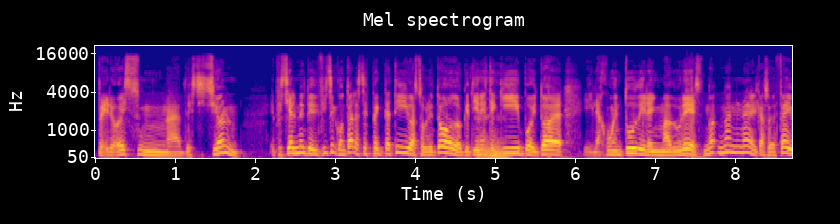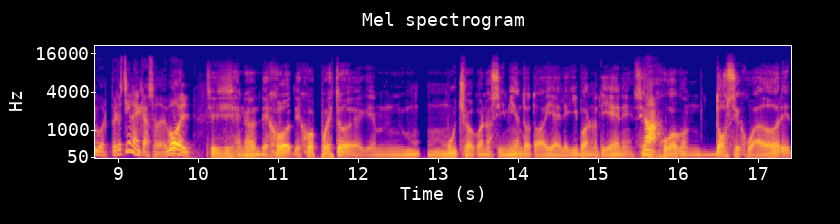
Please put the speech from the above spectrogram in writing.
Pero es una decisión especialmente difícil con todas las expectativas, sobre todo, que tiene este equipo y toda y la juventud y la inmadurez. No, no, no en el caso de Favors, pero sí en el caso de Ball. Sí, sí, sí, no, dejó, dejó expuesto de que mucho conocimiento todavía del equipo no tiene. O sea, jugó con 12 jugadores,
